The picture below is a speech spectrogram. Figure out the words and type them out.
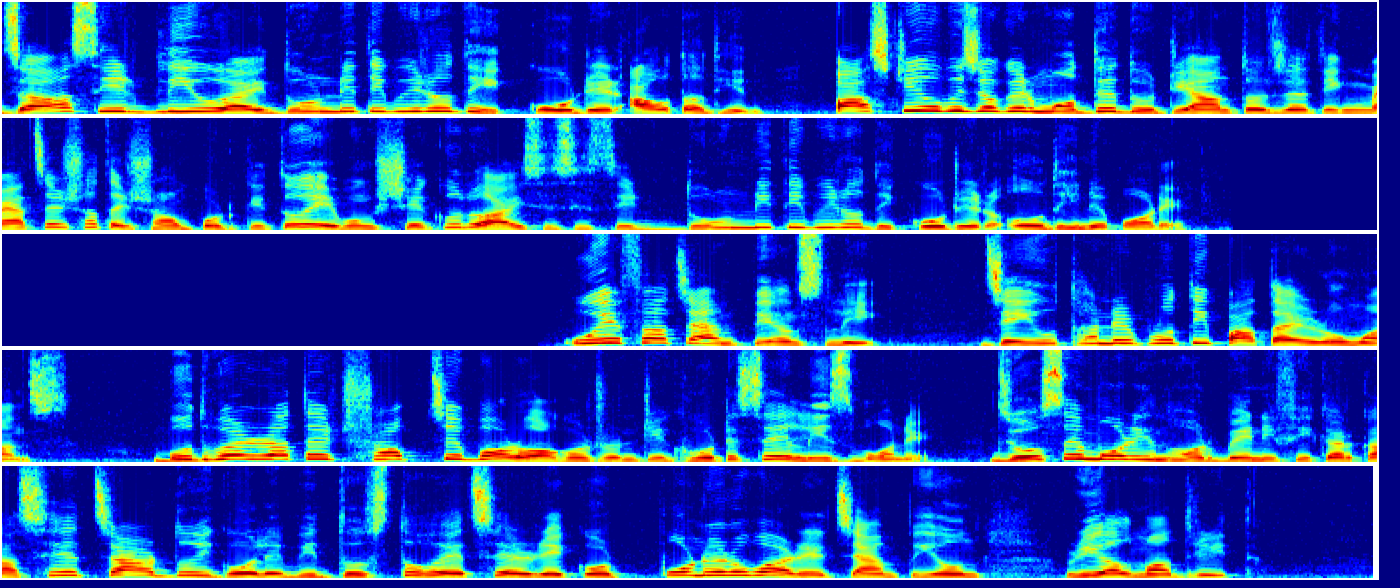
যা সিডব্লিউআই দুর্নীতি বিরোধী কোডের আওতাধীন। পাঁচটি অভিযোগের মধ্যে দুটি আন্তর্জাতিক ম্যাচের সাথে সম্পর্কিত এবং সেগুলো আইসিসিসির দুর্নীতি বিরোধী কোডের অধীনে পড়ে। উয়েফা চ্যাম্পিয়ন্স লিগ যে উত্থানের প্রতি পাতায় রোমান্স, বুধবার রাতের সবচেয়ে বড় অঘটনটি ঘটেছে লিসবনে। জোসে মরিনহোর বেনিফিকার কাছে চার দুই গোলে বিধ্বস্ত হয়েছে রেকর্ড পনেরো বারের চ্যাম্পিয়ন রিয়াল মাদ্রিদ।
